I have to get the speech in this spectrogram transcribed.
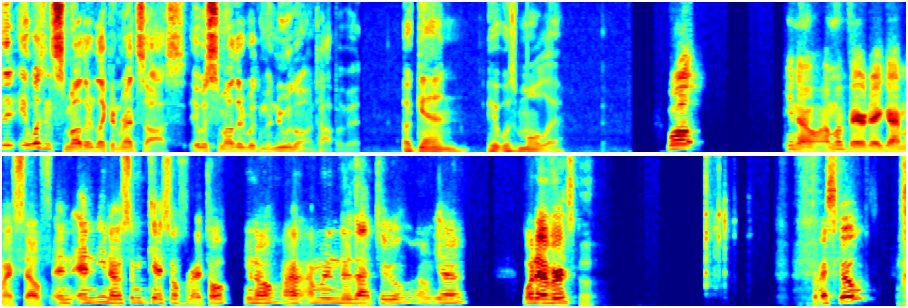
it, it wasn't smothered like in red sauce. It was smothered with menudo on top of it. Again, it was mole. Well, you know, I'm a verde guy myself, and and you know some queso fretto. You know, I, I'm into Fretto? that too. Uh, yeah, whatever. Fresco. Fresco.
